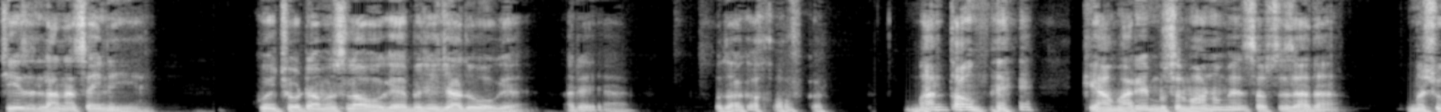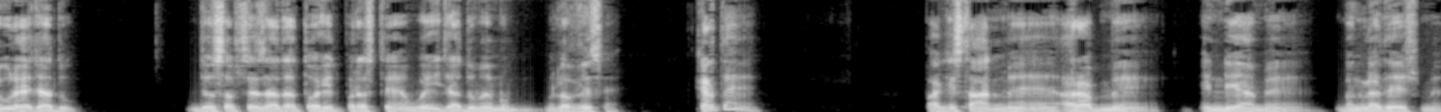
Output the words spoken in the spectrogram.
چیز لانا صحیح نہیں ہے۔ کوئی چھوٹا مسئلہ ہو گیا، بجے جادو ہو گیا۔ ارے یار، خدا کا خوف کر۔ مانتا ہوں میں کہ ہمارے مسلمانوں میں سب سے زیادہ مشہور ہے جادو۔ جو سب سے زیادہ توحید پرست ہیں، وہی جادو میں ملوث ہیں۔ کرتے ہیں۔ پاکستان میں، عرب میں، انڈیا میں، بنگلہ دیش میں،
